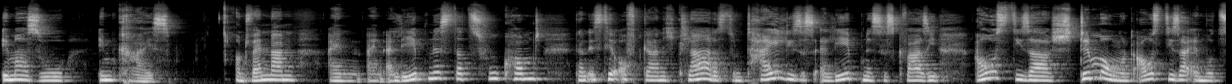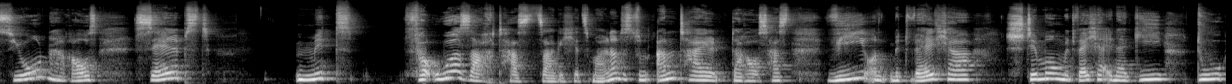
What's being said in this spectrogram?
immer so im Kreis. Und wenn dann ein, ein Erlebnis dazu kommt, dann ist dir oft gar nicht klar, dass du ein Teil dieses Erlebnisses quasi aus dieser Stimmung und aus dieser Emotion heraus selbst mit verursacht hast, sage ich jetzt mal, ne? dass du einen Anteil daraus hast, wie und mit welcher Stimmung, mit welcher Energie du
